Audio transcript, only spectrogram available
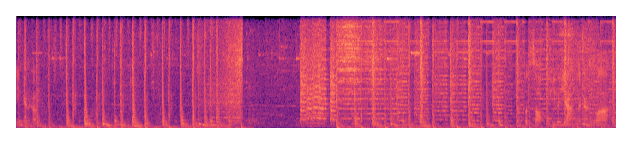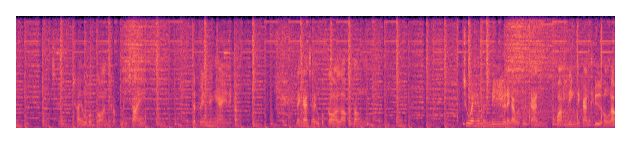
ดี๋ยวมาดูความนิ่งกันครับ ทดสอบทีละอย่างแล้วกันว่า ใช้ใช้อุปกรณ์กับไม่ใช้จะเป็นยังไงนะครับ ในการใช้อุปกรณ์เราก็ต้องช่วยให้มันนิ่งด้วยนะครับ ก็คือการความนิ่งในการถือของเรา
